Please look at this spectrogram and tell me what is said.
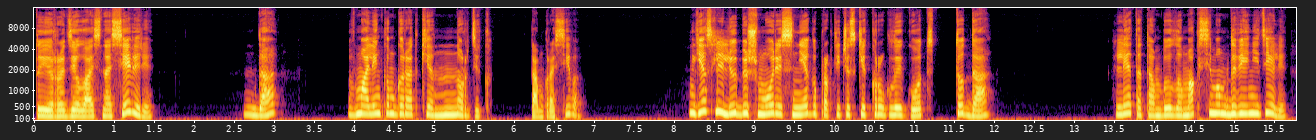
«Ты родилась на севере?» «Да. В маленьком городке Нордик. Там красиво?» «Если любишь море снега практически круглый год, то да». Лето там было максимум две недели –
